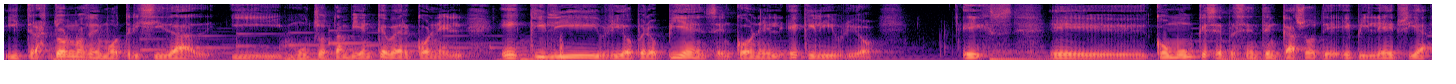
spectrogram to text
y trastornos de motricidad y mucho también que ver con el equilibrio, pero piensen con el equilibrio. Es eh, común que se presenten casos de epilepsia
